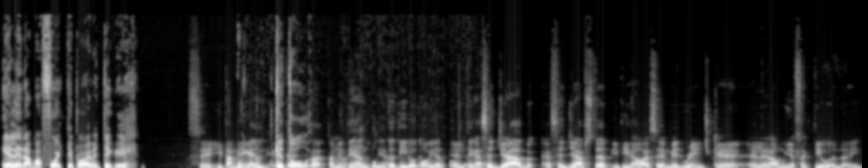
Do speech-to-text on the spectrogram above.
él era más fuerte probablemente que... Sí, y también él que todo. también tenía un poquito de tiro, todavía él tenía ese jab, ese jab step y tiraba ese mid range que él era muy efectivo desde ahí.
